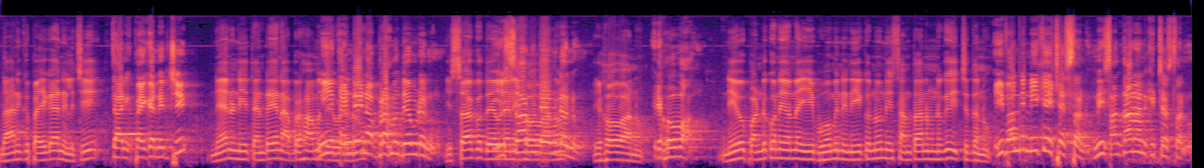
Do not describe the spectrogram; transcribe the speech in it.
దానికి పైగా నిలిచి దానికి పైగా నిలిచి నేను నీ తండ్రి అయిన అబ్రహాము నీ తండ్రి దేవుడను అబ్రహ్మ దేవుడను ఇస్సాకు దేవుడని. యెహోవాను యెహోవా. నీవు పండుకొని ఉన్న ఈ భూమిని నీకును నీ సంతానమునకు ఇచ్చిదను. ఇవన్నీ నీకే ఇచ్చేస్తాను నీ సంతానానికి ఇచ్చేస్తాను.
